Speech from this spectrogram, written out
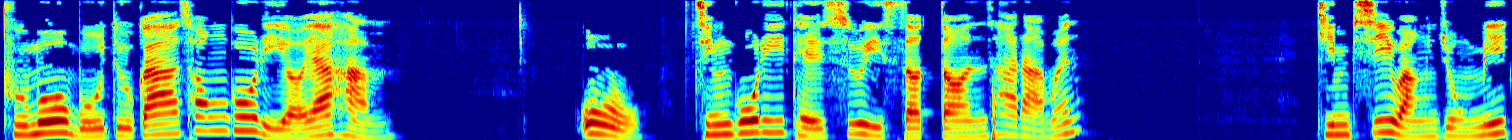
부모 모두가 성골이어야 함. 5. 진골이 될 수 있었던 사람은 김씨 왕족 및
